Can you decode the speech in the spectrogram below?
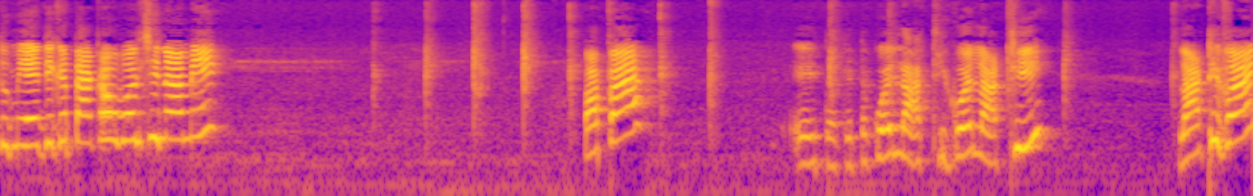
তুমি এদিকে তাকাও বলছি না আমি। পাপা? এইটাকে তো কই, লাঠি কই, লাঠি? লাঠি কই?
